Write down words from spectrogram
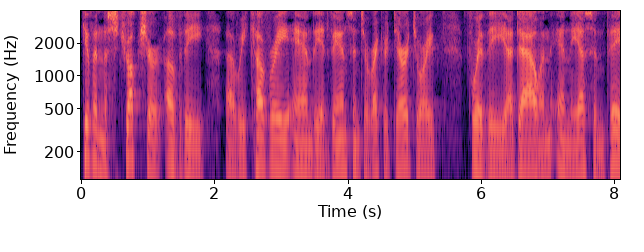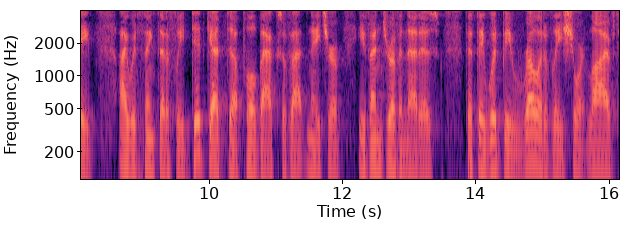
given the structure of the uh, recovery and the advance into record territory for the uh, Dow and, and the S&P, I would think that if we did get uh, pullbacks of that nature, event driven that is, that they would be relatively short lived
